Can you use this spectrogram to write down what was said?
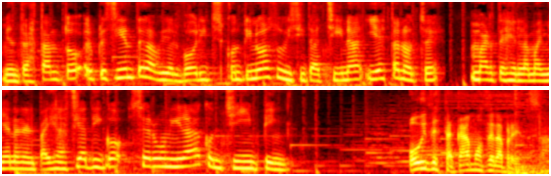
Mientras tanto, el presidente Gabriel Boric continúa su visita a China y esta noche, martes en la mañana en el país asiático, se reunirá con Xi Jinping. Hoy destacamos de la prensa.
